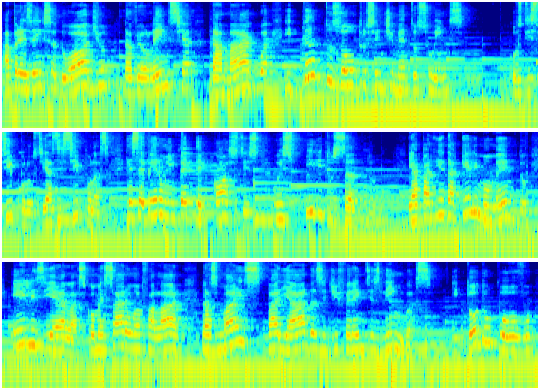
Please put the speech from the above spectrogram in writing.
a presença do ódio, da violência, da mágoa e tantos outros sentimentos ruins. Os discípulos e as discípulas receberam em Pentecostes o Espírito Santo. E a partir daquele momento, eles e elas começaram a falar nas mais variadas e diferentes línguas e todo o povo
